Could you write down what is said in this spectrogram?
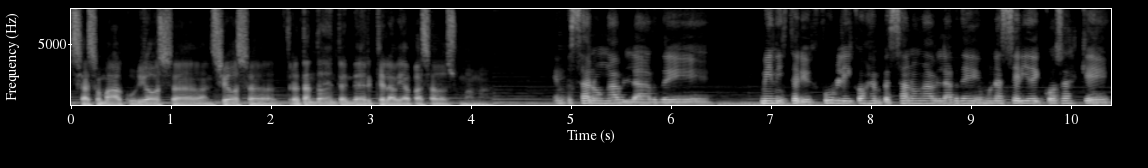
se asomaba curiosa, ansiosa, tratando de entender qué le había pasado a su mamá. Empezaron a hablar de ministerios públicos, empezaron a hablar de una serie de cosas que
